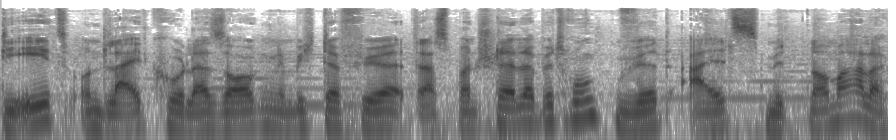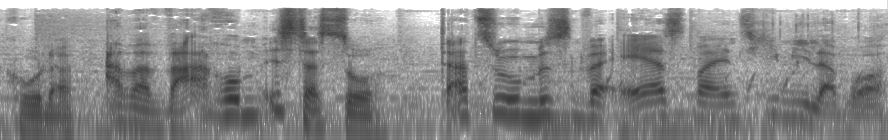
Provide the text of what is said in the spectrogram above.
Diät und Light Cola sorgen nämlich dafür, dass man schneller betrunken wird als mit normaler Cola. Aber warum ist das so? Dazu müssen wir erstmal ins Chemielabor.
